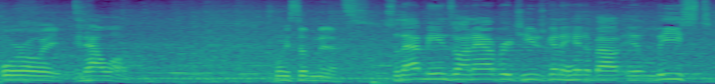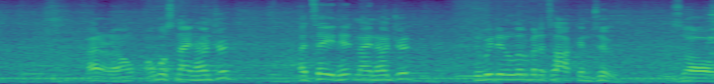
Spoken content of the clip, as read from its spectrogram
408. And how long? 27 minutes. So that means on average he was going to hit about at least, I don't know, almost 900. I'd say he'd hit 900. We did a little bit of talking too. So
